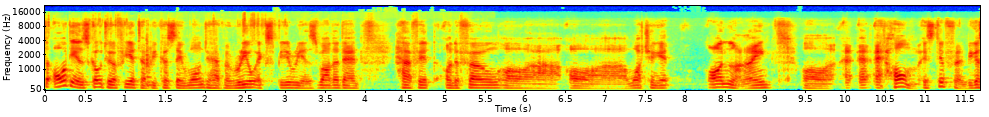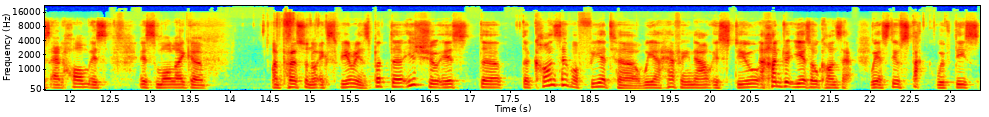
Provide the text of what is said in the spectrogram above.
The audience go to a theater because they want to have a real experience rather than have it on the phone or or watching it online or at, at home. It's different because at home is is more like a a personal experience. But the issue is the the concept of theater we are having now is still a hundred years old concept. We are still stuck with this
